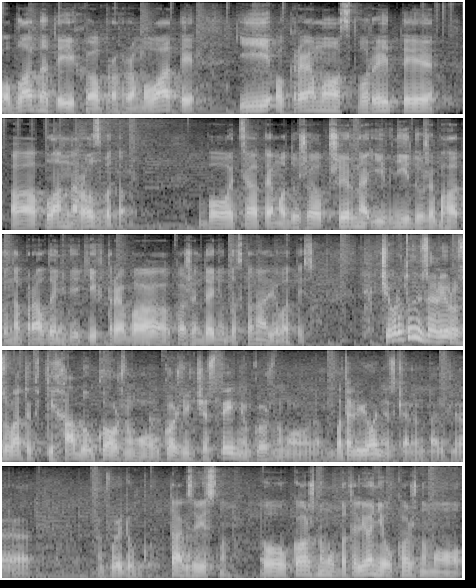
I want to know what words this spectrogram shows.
обладнати їх, програмувати і окремо створити план на розвиток. Бо ця тема дуже обширна і в ній дуже багато направлень, в яких треба кожен день удосконалюватись. Чи вартує взагалі розвивати такі хаби у кожному, у кожній частині, у кожному там, батальйоні, скажімо так, для, на твою думку? Так, звісно. У кожному батальйоні, у кожному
